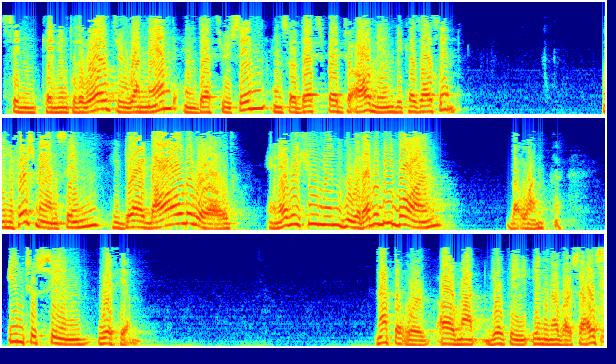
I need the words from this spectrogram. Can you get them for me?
Sin came into the world through one man, and death through sin, and so death spread to all men because all sinned. When the first man sinned, he dragged all the world and every human who would ever be born, but one, into sin with him. Not that we're all not guilty in and of ourselves.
